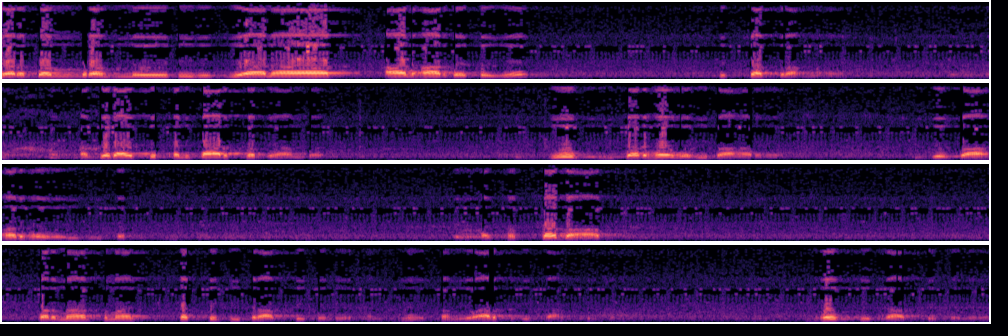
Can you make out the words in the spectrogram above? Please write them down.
सर्वम ब्रह्मेति विज्ञानात् आधार देखो ये इसका ब्रह्म है। अब जरा इसके फलितार्थ पर ध्यान दो। जो भीतर है, वही बाहर है। जो बाहर है, वही भीतर है। अच्छा तब आप परमात्मा सत्य की प्राप्ति के लिए समझो, अर्थ की प्राप्ति के लिए। भोग की प्राप्ति के लिए,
